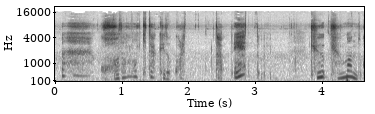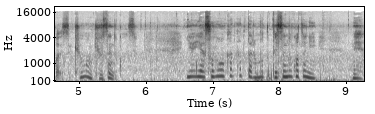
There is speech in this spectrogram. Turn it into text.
子供来たけどこれたえと 9, 9万とかですよ。9万9000とかですよ。いやいやそのお金だったらもっと別のことにね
